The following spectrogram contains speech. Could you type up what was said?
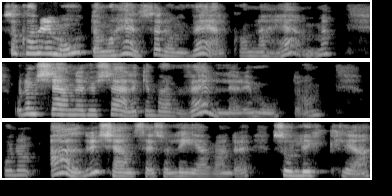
som kommer emot dem och hälsar dem välkomna hem. Och de känner hur kärleken bara väller emot dem. Och de aldrig känt sig så levande, så lyckliga,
